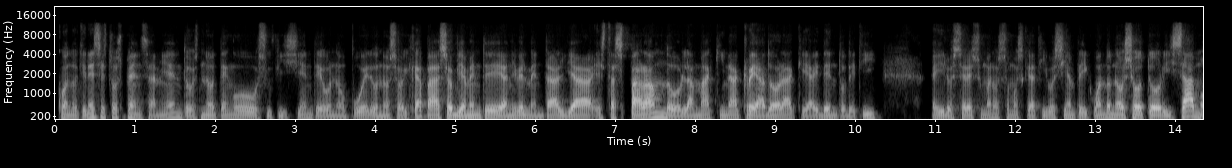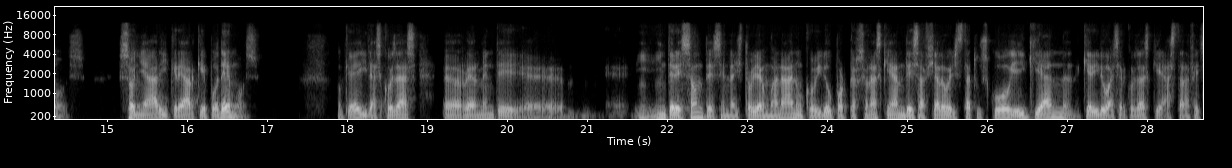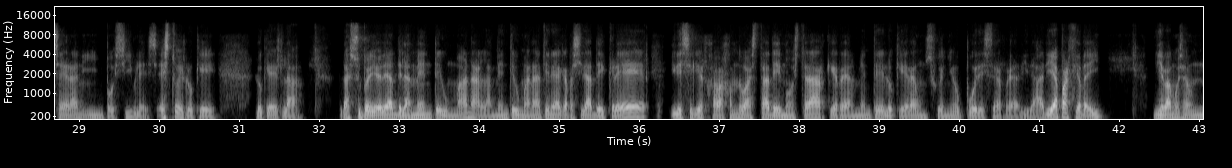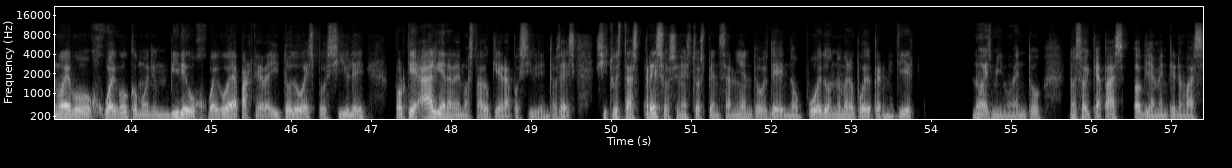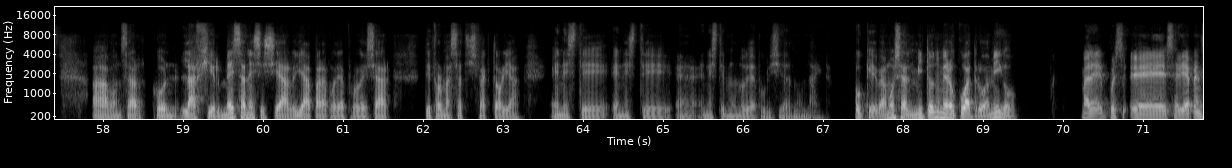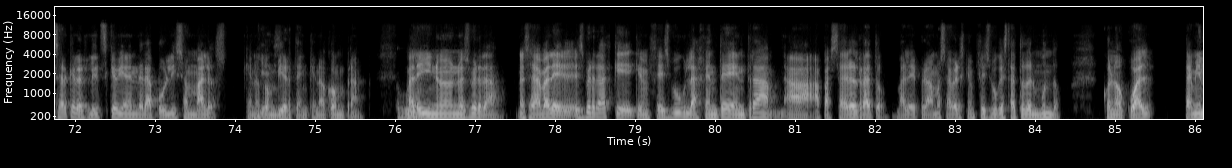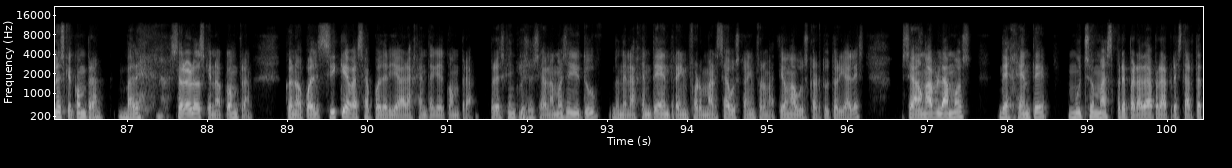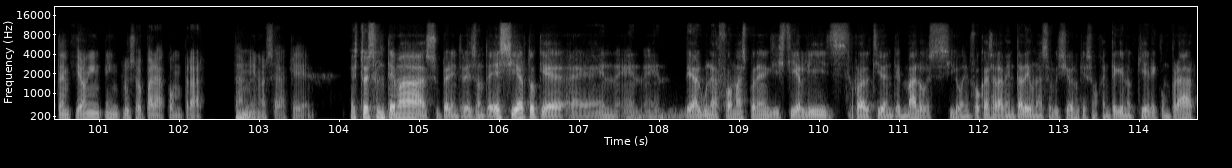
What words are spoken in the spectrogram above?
Cuando tienes estos pensamientos, no tengo suficiente o no puedo, no soy capaz, obviamente a nivel mental ya estás parando la máquina creadora que hay dentro de ti. Y los seres humanos somos creativos siempre y cuando nos autorizamos soñar y crear que podemos. Y las cosas eh, realmente eh, interesantes en la historia humana han ocurrido por personas que han desafiado el status quo y que han querido hacer cosas que hasta la fecha eran imposibles. Esto es lo que, lo que es la, la superioridad de la mente humana. La mente humana tiene la capacidad de creer y de seguir trabajando hasta demostrar que realmente lo que era un sueño puede ser realidad. Y a partir de ahí, llevamos a un nuevo juego, como en un videojuego, y a partir de ahí todo es posible porque alguien ha demostrado que era posible. Entonces, si tú estás presos en estos pensamientos de no puedo, no me lo puedo permitir, no es mi momento, no soy capaz, obviamente no vas a avanzar con la firmeza necesaria para poder progresar de forma satisfactoria en este, en este, eh, en este mundo de la publicidad online. Ok, vamos al mito número cuatro, amigo. Vale, pues eh, sería pensar que los leads que vienen de la publi son malos, que no convierten, que no compran. Vale, y no, no es verdad. O sea, vale, es verdad que, en Facebook la gente entra a, pasar el rato, ¿vale? Pero vamos a ver, es que en Facebook está todo el mundo. Con lo cual, también los que compran, ¿vale? No solo los que no compran. Con lo cual sí que vas a poder llegar a gente que compra. Pero es que incluso si hablamos de YouTube, donde la gente entra a informarse, a buscar información, a buscar tutoriales, o sea, aún hablamos de gente mucho más preparada para prestarte atención e incluso para comprar también. Mm. O sea que esto es un tema súper interesante. Es cierto que eh, en, de algunas formas pueden existir leads relativamente malos si lo enfocas a la venta de una solución, que son gente que no quiere comprar.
